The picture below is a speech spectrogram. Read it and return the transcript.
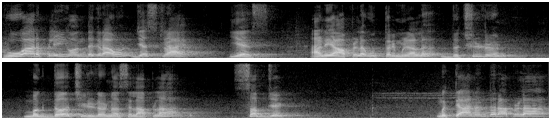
who are playing on the ground just try yes आणि आपल्याला उत्तर मिळालं द चिल्ड्रन मग द चिल्ड्रन असेल आपला सब्जेक्ट मग त्यानंतर आपल्याला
